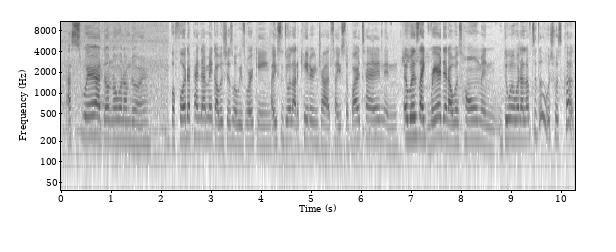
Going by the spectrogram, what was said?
I swear I don't know what I'm doing. Before the pandemic, I was just always working. I used to do a lot of catering jobs. I used to bartend, and it was like rare that I was home and doing what I love to do, which was cook.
